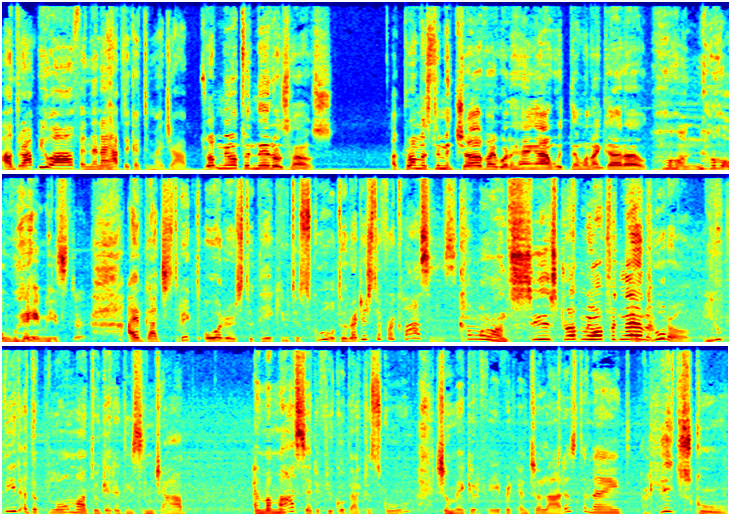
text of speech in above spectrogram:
I'll drop you off, and then I have to get to my job. Drop me off at Nato's house. I promised him and Chav I would hang out with them when I got out. Oh, no way, mister. I've got strict orders to take you to school to register for classes. Come on, sis, drop me off at Nato. Arturo, you need a diploma to get a decent job. And Mama said if you go back to school, she'll make your favorite enchiladas tonight. I hate school.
